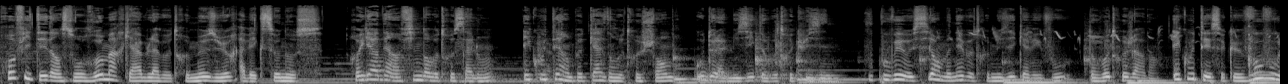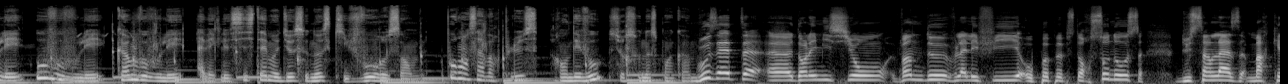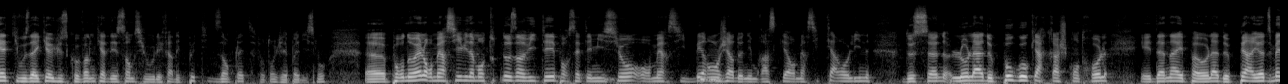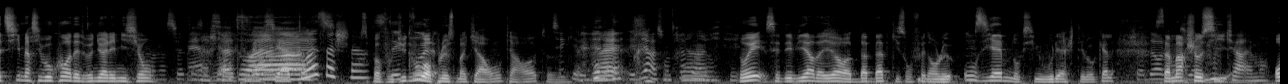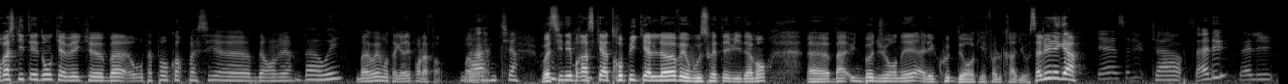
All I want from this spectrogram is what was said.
Profitez d'un son remarquable à votre mesure avec Sonos. Regardez un film dans votre salon, écoutez un podcast dans votre chambre ou de la musique dans votre cuisine. Vous pouvez aussi emmener votre musique avec vous dans votre jardin. Écoutez ce que vous voulez, où vous voulez, comme vous voulez, avec le système audio Sonos qui vous ressemble. Pour en savoir plus, rendez-vous sur sonos.com. Vous êtes euh, dans l'émission 22 V'là les filles au pop-up store Sonos du Saint-Laz Market qui vous accueille jusqu'au 24 décembre si vous voulez faire des petites emplettes. Ça fait longtemps que j'ai pas dit ce mot. Euh, pour Noël, on remercie évidemment toutes nos invités pour cette émission. On remercie Bérangère de Nebraska, on remercie Caroline de Sun, Lola de Pogo Car Crash Control et Dana et Paola de Periods. Merci, merci beaucoup hein, d'être venus à l'émission. Merci à toi. Merci Sacha. à toi. Merci à toi, Sacha. C'est pas foutu de vous en plus, macarons, carottes. euh. Tu sais qu'il y a des bières, Ouais. les bières, elles sont très Bien bonnes. Oui, c'est des bières d'ailleurs, Bab qui sont faits dans le 11e. Donc si vous voulez acheter local, ça marche aussi. Carrément. On va se quitter donc avec. euh, bah, on t'a pas encore passé, euh, Bérangère Bah oui. Bah ouais, mais on t'a gardé pour la fin. Bah, Bah, voilà. tiens. Voici Nebraska Tropical Love et on vous souhaite évidemment euh, bah, une bonne journée à l'écoute de Rock et Folk Radio. Salut les gars Yeah, salut Ciao. Salut. Salut.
